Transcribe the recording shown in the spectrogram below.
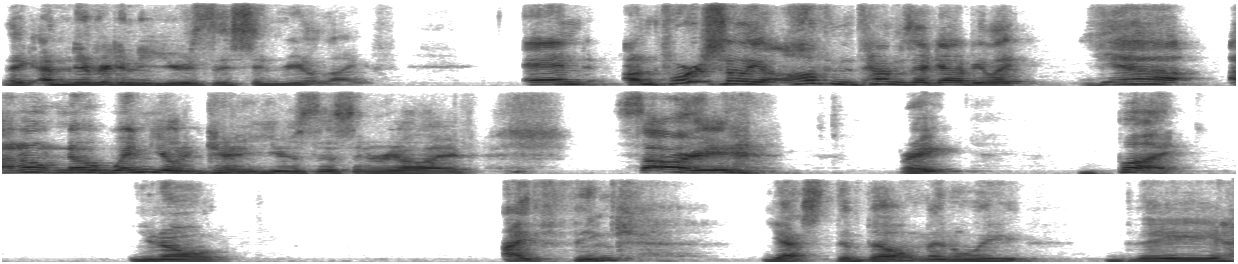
Like I'm never going to use this in real life. And unfortunately, oftentimes I gotta be like, yeah, I don't know when you're gonna use this in real life. Sorry. Right. But, you know, I think, yes, developmentally, they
